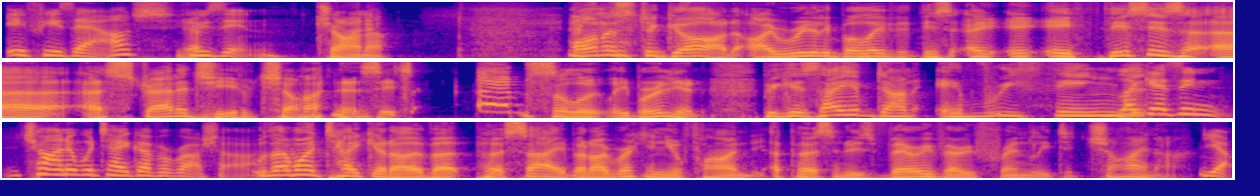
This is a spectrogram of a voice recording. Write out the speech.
if he's out, Yep. who's in? China. Honest to God, I really believe that this, if this is a, a strategy of China's, it's absolutely brilliant because they have done everything Like, that- as in, China would take over Russia. Well, they won't take it over per se, but I reckon you'll find a person who's very, very friendly to China. Yeah.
